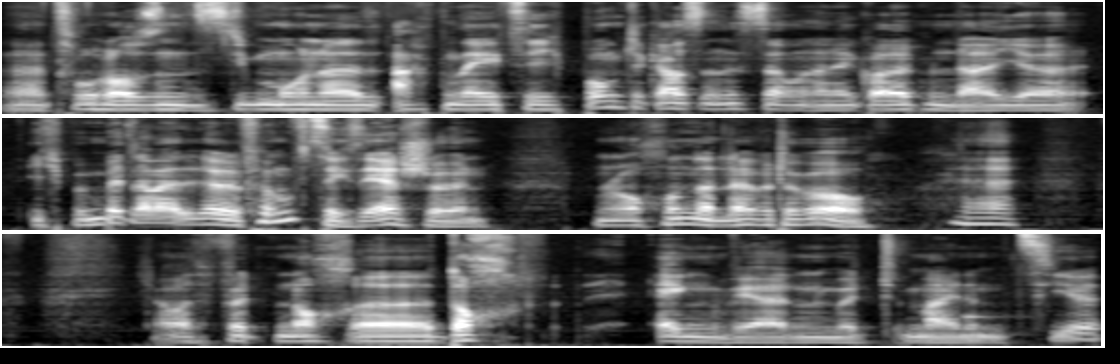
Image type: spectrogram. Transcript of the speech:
Äh, 2768 Punkte gab es in Instagram und eine Goldmedaille. Ich bin mittlerweile Level 50, sehr schön. Nur noch 100 Level to go. ich glaube, es wird noch äh, doch eng werden mit meinem Ziel.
